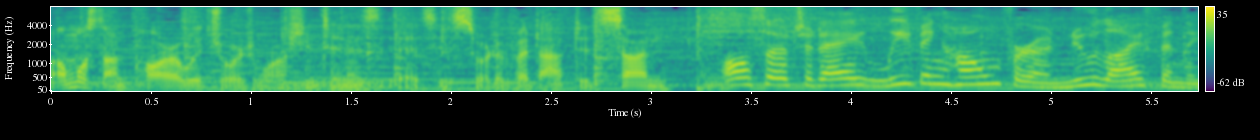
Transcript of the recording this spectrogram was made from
almost on par with George Washington as, as his sort of adopted son. Also today, leaving home for a new life in the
